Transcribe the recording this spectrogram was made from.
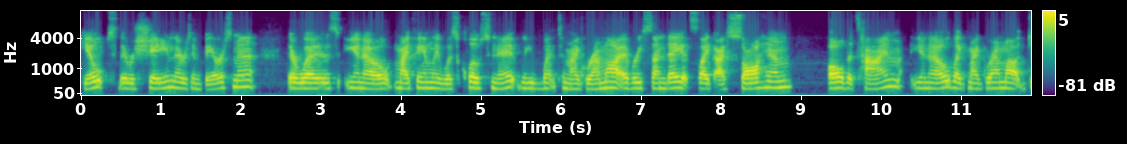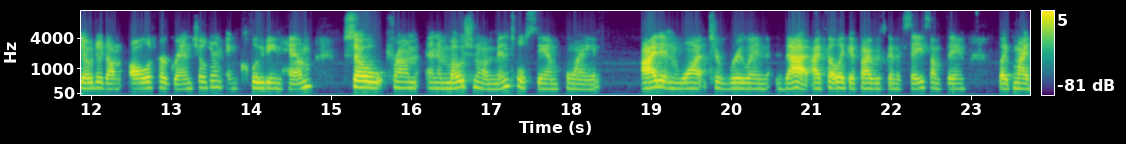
guilt, there was shame, there was embarrassment. There was, you know, my family was close knit. We went to my grandma every Sunday. It's like I saw him all the time, you know, like my grandma doted on all of her grandchildren, including him. So, from an emotional and mental standpoint, I didn't want to ruin that. I felt like if I was going to say something, like my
